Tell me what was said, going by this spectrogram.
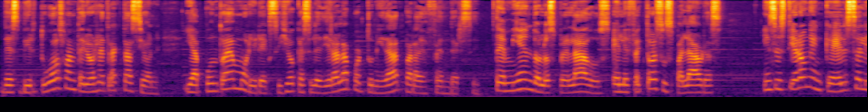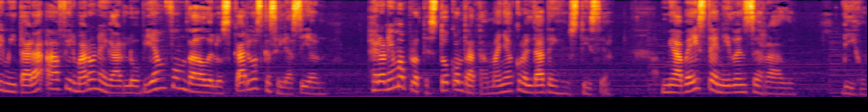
Desvirtuó su anterior retractación y a punto de morir exigió que se le diera la oportunidad para defenderse. Temiendo los prelados el efecto de sus palabras, insistieron en que él se limitara a afirmar o negar lo bien fundado de los cargos que se le hacían. Jerónimo protestó contra tamaña crueldad e injusticia. Me habéis tenido encerrado, dijo,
